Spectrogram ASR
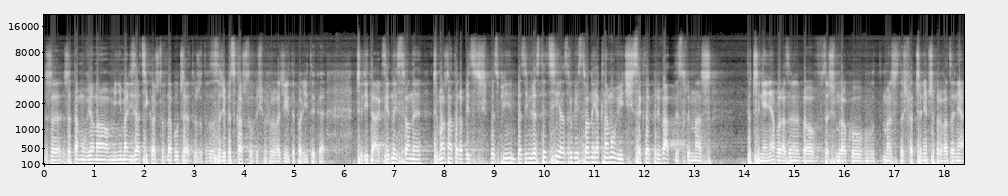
że, że tam mówiono o minimalizacji kosztów dla budżetu, że to w zasadzie bez kosztów byśmy prowadzili tę politykę. Czyli tak, z jednej strony, czy można to robić bez, bez inwestycji, a z drugiej strony, jak namówić sektor prywatny, z którym masz czynienia, bo, razem, bo w zeszłym roku masz doświadczenie przeprowadzenia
